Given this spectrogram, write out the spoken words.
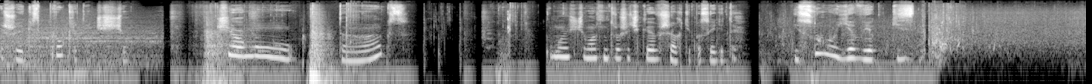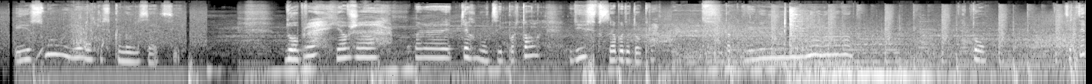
Я що, якийсь проклятий чи що? Чому? Такс. Думаю, що можна трошечки в шахті посидіти. І знову я в якійсь. І знову я в якійсь каналізації. Добре, я вже перетягнув цей портал. Надіюсь, все буде добре. Так, ні-ні-ні-ні-ні-ні-ні-ні. Хто? Це ти?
